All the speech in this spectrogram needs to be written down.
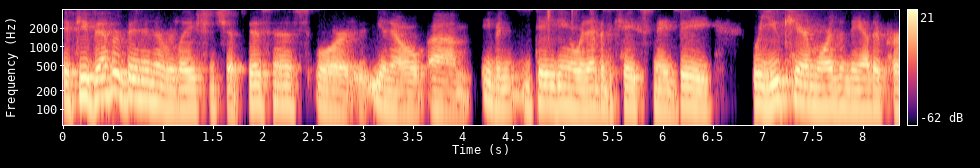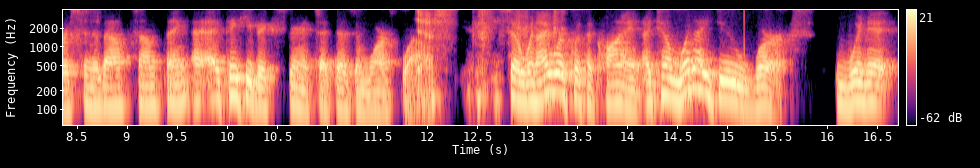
If you've ever been in a relationship, business, or you know, um, even dating, or whatever the case may be, where you care more than the other person about something, I, I think you've experienced that doesn't work well. Yes. so when I work with a client, I tell them what I do works when it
